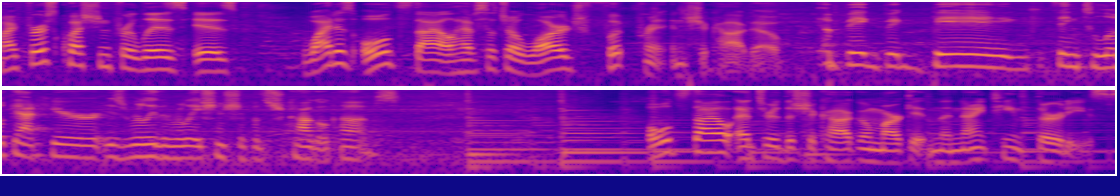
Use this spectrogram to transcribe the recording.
My first question for Liz is Why does Old Style have such a large footprint in Chicago? A big, big, big thing to look at here is really the relationship with the Chicago Cubs. Old Style entered the Chicago market in the 1930s,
